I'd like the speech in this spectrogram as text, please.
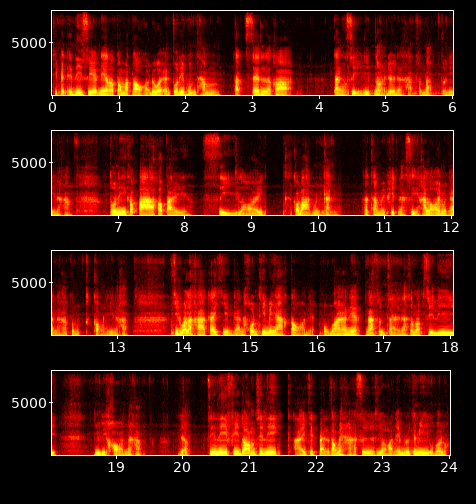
ที่เป็น SDC เนี่ยเราต้องมาต่อด้วย อันตัวนี้ผมทำตัดเส้นแล้วก็แต่งสีนิดหน่อยด้วยนะครับสำหรับตัวนี้นะครับ ตัวนี้ก็ปาเข้าไป 400 กว่าบาทเหมือนกัน ถ้าจำไม่ผิดนะ4 500 เหมือนกันนะครับตรงกล่องนี้นะครับ คิดว่าราคาใกล้เคียงกันคนที่ไม่อยากต่อเนี่ย ผมว่าอันเนี้ยน่าสนใจนะสำหรับซีรีส์ยูนิคอร์นนะครับ เดี๋ยวซีรีส์ฟรีดอมซีรีส์ไอเจ็ดแปดต้องไปหาซื้อย้อนให้ไม่รู้จะมีอยู่ไหมรู้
